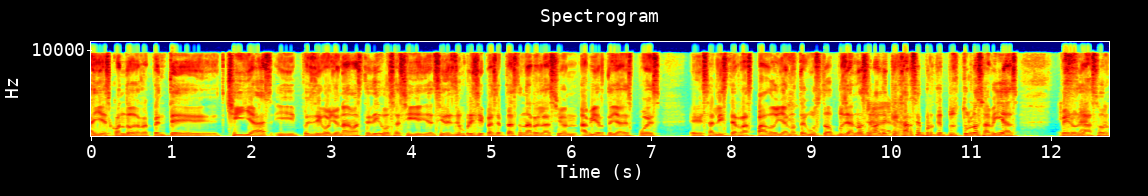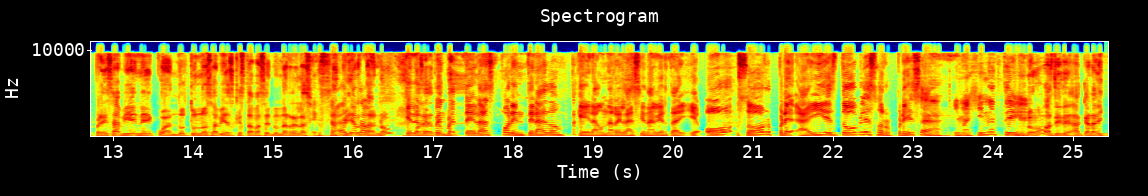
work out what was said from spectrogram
ahí es cuando de repente chillas y pues digo, yo nada más te digo, o sea, si, si desde un principio aceptaste una relación abierta y ya después eh, saliste raspado y ya no te gustó, pues ya no se vale quejarse porque pues tú lo sabías. Pero la sorpresa viene cuando tú no sabías que estabas en una relación abierta, ¿no? Que de repente te das por enterado que era una relación abierta. o oh, sorpre ahí es doble sorpresa. Imagínate. No, así de, ah, caray,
